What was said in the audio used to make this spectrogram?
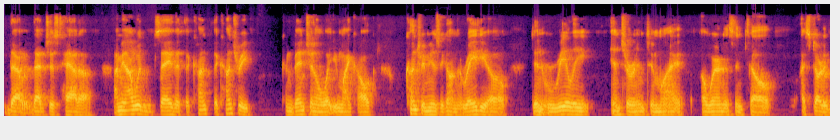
that that just had a. I mean, I wouldn't say that the con- the country conventional, what you might call country music on the radio, didn't really enter into my awareness until I started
